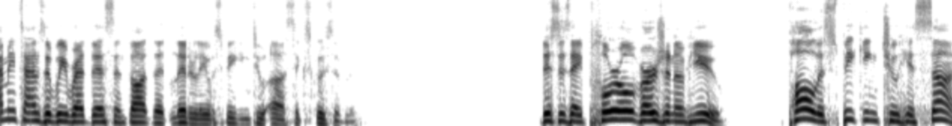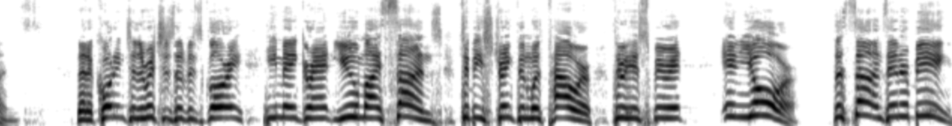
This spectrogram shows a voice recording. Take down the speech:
How many times have we read this and thought that literally it was speaking to us exclusively? This is a plural version of you. Paul is speaking to his sons that according to the riches of his glory, he may grant you, my sons, to be strengthened with power through his Spirit in your, the Son's inner being,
